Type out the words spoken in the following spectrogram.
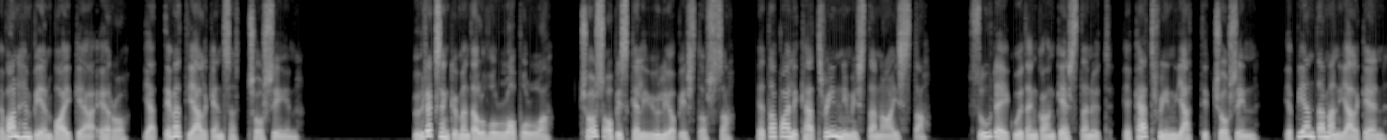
ja vanhempien vaikea ero jättivät jälkensä Joshiin. 90-luvun lopulla Josh opiskeli yliopistossa ja tapaili Catherine-nimistä naista. Suhde ei kuitenkaan kestänyt ja Catherine jätti Joshin ja pian tämän jälkeen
